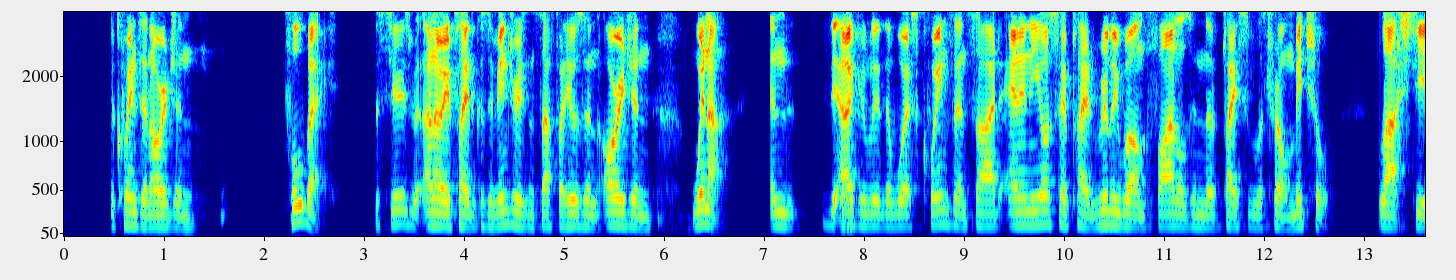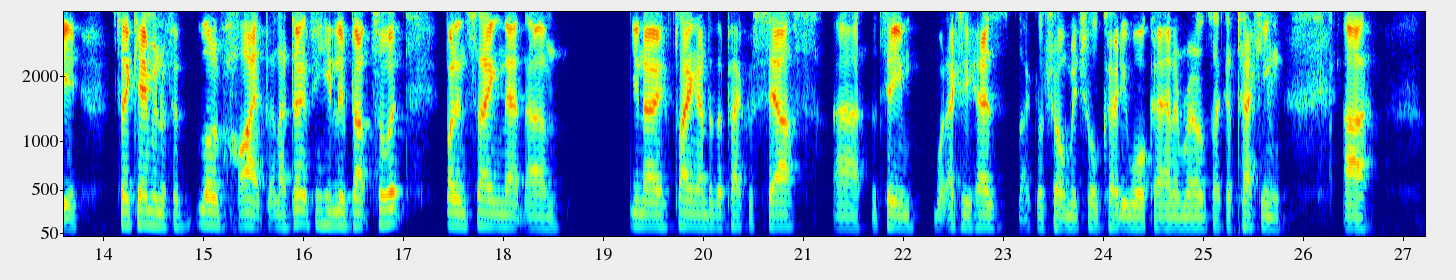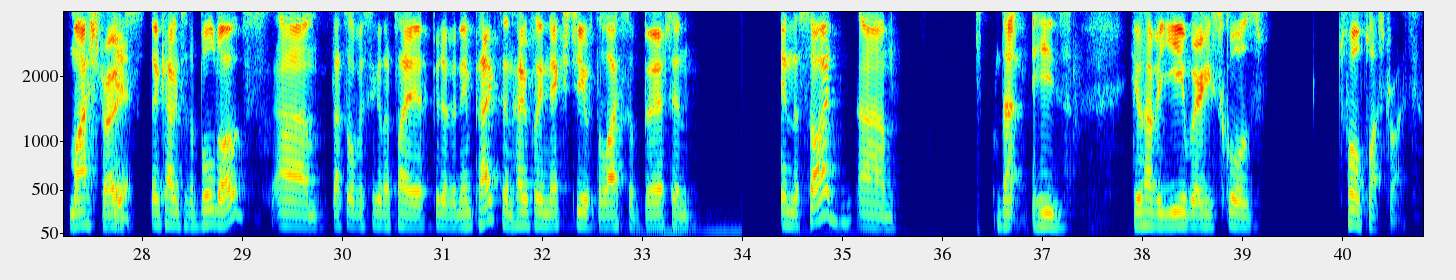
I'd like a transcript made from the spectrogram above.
the Queensland Origin fullback. The series, I know he played because of injuries and stuff, but he was an Origin winner and the Yeah. arguably the worst Queensland side. And then he also played really well in finals in the place of Latrell Mitchell last year. So he came in with a lot of hype, and I don't think he lived up to it. But in saying that, um, you know, playing under the pack with Souths, uh, the team what actually has like Latrell Mitchell, Cody Walker, Adam Reynolds, like attacking uh, maestros. They're coming to the Bulldogs. Um, that's obviously going to play a bit of an impact, and hopefully next year with the likes of Burton in the side, um, that he's he'll have a year where he scores twelve plus tries.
